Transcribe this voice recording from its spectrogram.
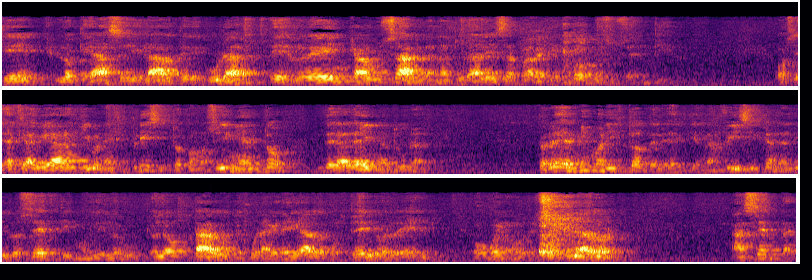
que lo que hace el arte de curar es reencauzar la naturaleza para que tome su sentido. O sea que había allí un explícito conocimiento de la ley natural. Pero es el mismo Aristóteles el que en la física, en el libro séptimo y el, octavo, que fue un agregado posterior de él, o bueno, del compilador, acepta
